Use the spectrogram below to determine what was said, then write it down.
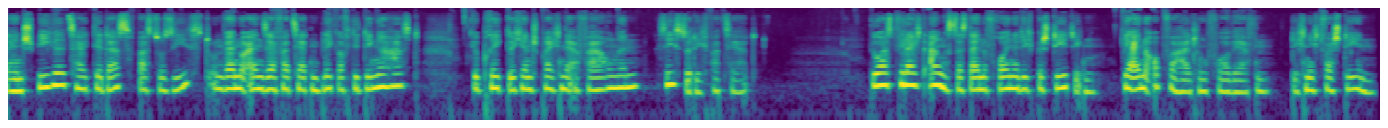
Dein Spiegel zeigt dir das, was du siehst, und wenn du einen sehr verzerrten Blick auf die Dinge hast, geprägt durch entsprechende Erfahrungen, siehst du dich verzerrt. Du hast vielleicht Angst, dass deine Freunde dich bestätigen, dir eine Opferhaltung vorwerfen, dich nicht verstehen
